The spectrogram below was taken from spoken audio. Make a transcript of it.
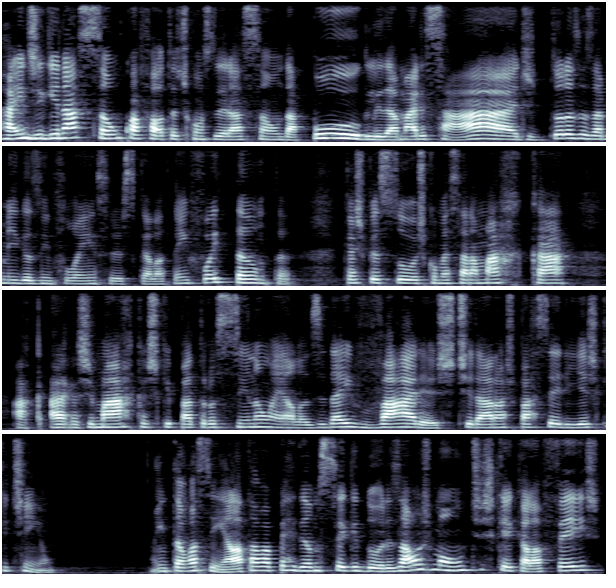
a indignação com a falta de consideração da Pugli, da Mari Saad, de todas as amigas influencers que ela tem foi tanta que as pessoas começaram a marcar a, as marcas que patrocinam elas e daí várias tiraram as parcerias que tinham. Então, assim, ela estava perdendo seguidores aos montes. O que, que ela fez?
